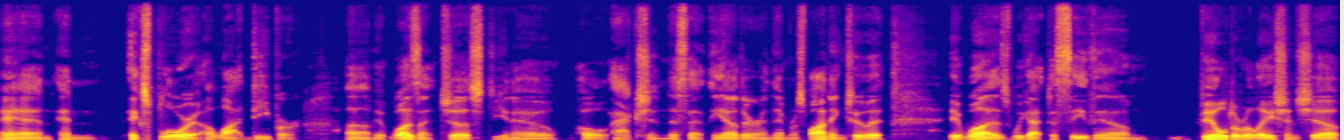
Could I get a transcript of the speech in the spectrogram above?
and and explore it a lot deeper. Um, it wasn't just you know oh action this that and the other and them responding to it. It was we got to see them build a relationship.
